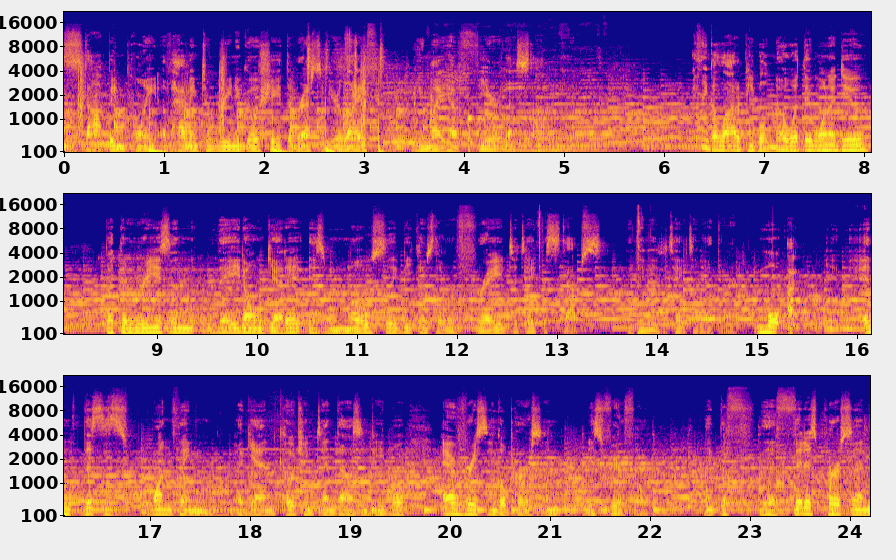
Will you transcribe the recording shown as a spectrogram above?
stopping point of having to renegotiate the rest of your life, you might have fear that's stopping you. I think a lot of people know what they want to do, But the reason they don't get it is mostly because they're afraid to take the steps that they need to take to get there. More, and this is one thing, again, coaching 10,000 people, every single person is fearful. Like the, the fittest person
